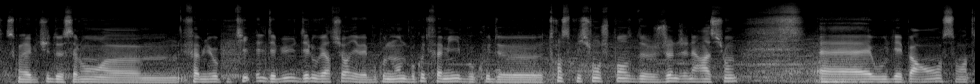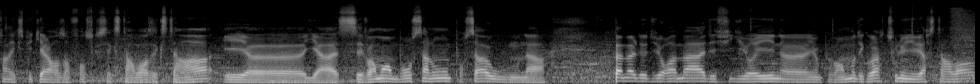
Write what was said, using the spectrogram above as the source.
parce qu'on a l'habitude de salons euh, familiaux plus petits. Dès le début, dès l'ouverture, il y avait beaucoup de monde, beaucoup de familles, beaucoup de transmissions, je pense, de jeunes générations, euh, où les parents sont en train d'expliquer à leurs enfants ce que c'est que Star Wars, etc. Et c'est vraiment un bon salon pour ça, où on a pas mal de dioramas, des figurines, et on peut vraiment découvrir tout l'univers Star Wars.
